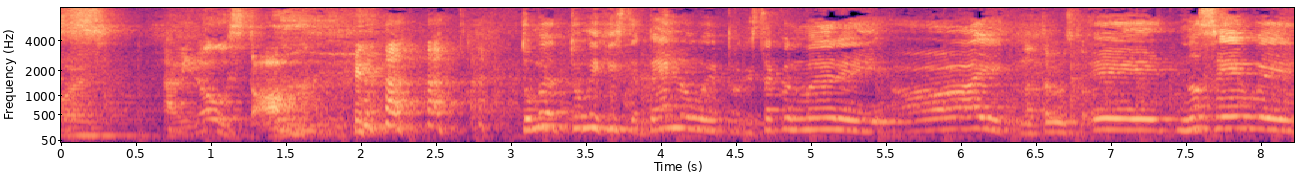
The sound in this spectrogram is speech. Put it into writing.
güey. A mí no gustó. Tú me, tú me dijiste, velo, güey, porque está con madre. y, Ay, ¿No te gustó? eh, no sé, güey.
